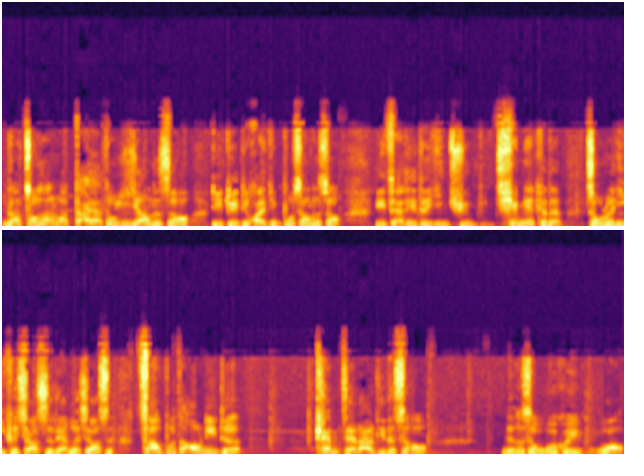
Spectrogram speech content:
然后走到的话大家都一样的时候，你对你环境不熟的时候，你在你的营区前面可能走了一个小时、两个小时，找不到你的 camp 在哪里的时候，那个时候我会往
